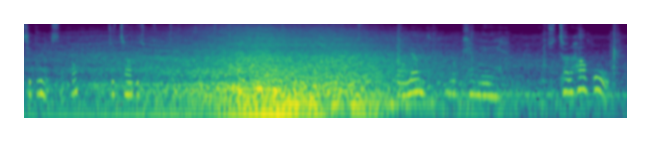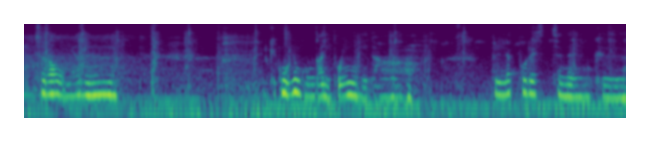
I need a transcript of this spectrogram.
지붕이 있어서 주차하기 좋겠죠. 그러면 이렇게 주차를 하고 들어오면 이렇게 공용 공간이 보입니다. 블랙포레스트는 그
